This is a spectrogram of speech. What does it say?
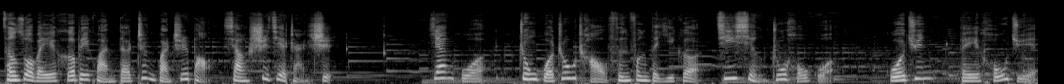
曾作为河北馆的镇馆之宝向世界展示。燕国，中国周朝分封的一个姬姓诸侯国，国君为侯爵，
